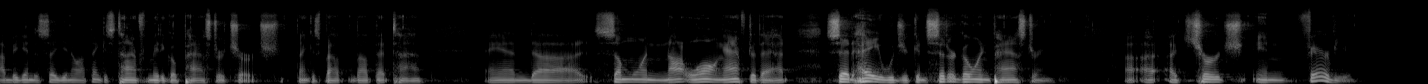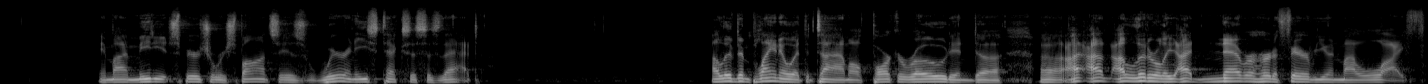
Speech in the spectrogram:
I began to say, you know, I think it's time for me to go pastor a church. I think it's about, about that time. And uh, someone not long after that said, hey, would you consider going pastoring a, a church in Fairview? And my immediate spiritual response is, Where in East Texas is that? I lived in Plano at the time off Parker Road, and uh, uh, I, I, I, literally, I'd never heard of Fairview in my life.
